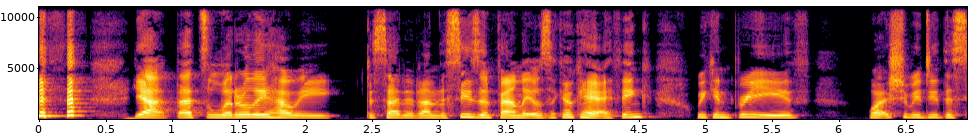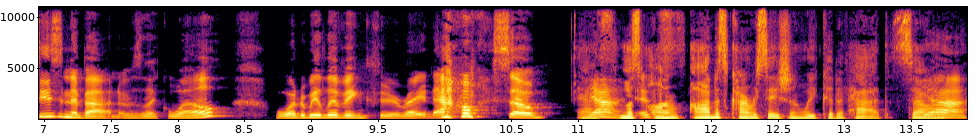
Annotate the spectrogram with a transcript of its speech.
yeah, that's literally how we decided on the season finally. It was like, okay, I think we can breathe. What should we do the season about? And it was like, well, what are we living through right now? so yeah, yeah most honest conversation we could have had. So yeah,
